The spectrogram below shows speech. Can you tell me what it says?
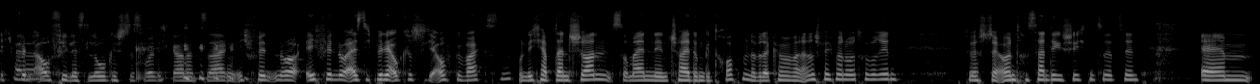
Ich finde auch vieles logisch, das wollte ich gar nicht sagen. Ich finde nur, ich finde nur, also ich bin ja auch christlich aufgewachsen und ich habe dann schon so meine Entscheidung getroffen, aber da können wir mal anders vielleicht mal drüber reden. Du hast ja auch interessante Geschichten zu erzählen. Ähm,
